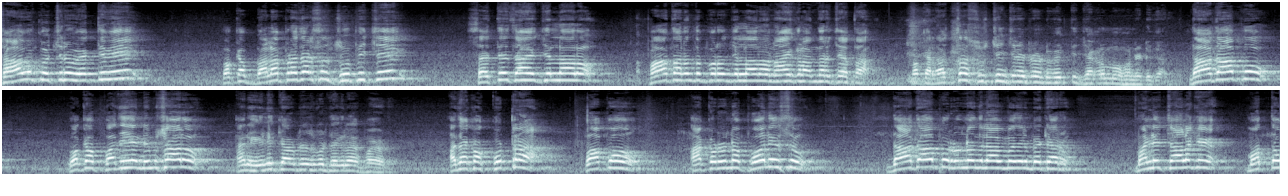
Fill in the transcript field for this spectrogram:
చావుకు వచ్చిన వ్యక్తివి ఒక బల ప్రదర్శన చూపించి సత్యసాయి జిల్లాలో పాత అనంతపురం జిల్లాలో నాయకులందరి చేత ఒక రచ్చ సృష్టించినటువంటి వ్యక్తి జగన్మోహన్ రెడ్డి గారు. దాదాపు ఒక పదిహేను నిమిషాలు ఆయన హెలికాప్టర్స్ కూడా దిగలేకపోయాడు అదొక కుట్ర. పాపం అక్కడున్న పోలీసు దాదాపు రెండు వందల యాభై మందిని పెట్టారు. మళ్ళీ చాలకి మొత్తం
